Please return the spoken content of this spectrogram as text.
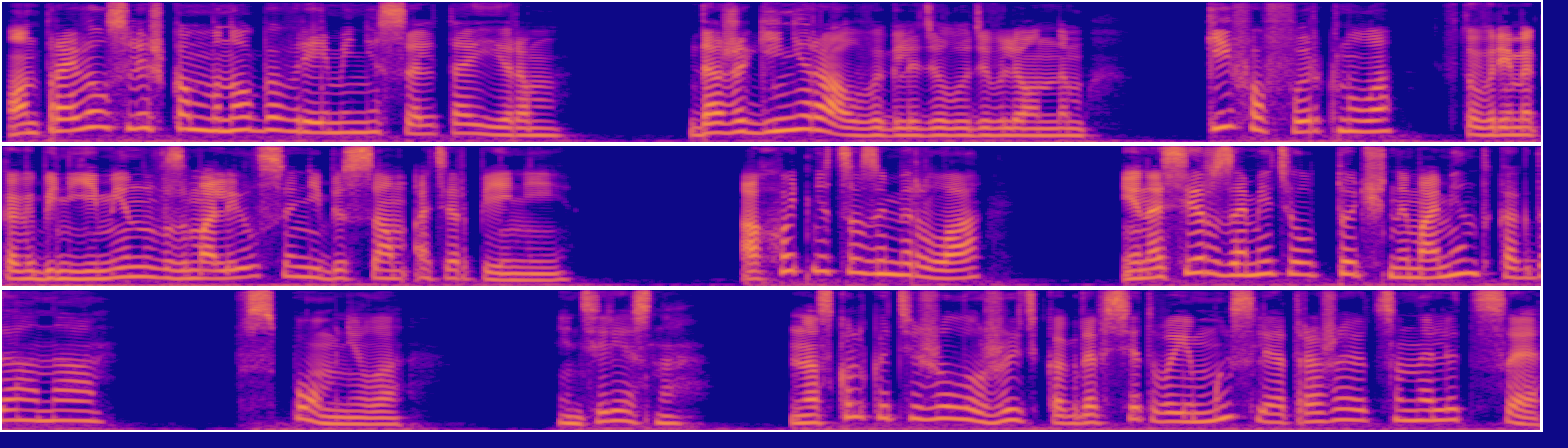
Он провел слишком много времени с Альтаиром. Даже генерал выглядел удивленным. Кифа фыркнула, то время как Беньямин взмолился небесам о терпении. Охотница замерла, и Насир заметил точный момент, когда она вспомнила. Интересно, насколько тяжело жить, когда все твои мысли отражаются на лице?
